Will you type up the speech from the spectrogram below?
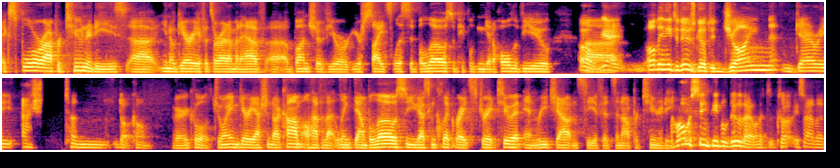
explore opportunities, uh, you know, Gary, if it's all right, I'm going to have a, bunch of your your sites listed below so people can get a hold of you. oh Uh, yeah all they need to do is go to joingaryashton.com Very cool. Join GaryAshton.com. I'll have that link down below so you guys can click right straight to it and reach out and see if it's an opportunity. i've always seen people do that when it's, it's either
